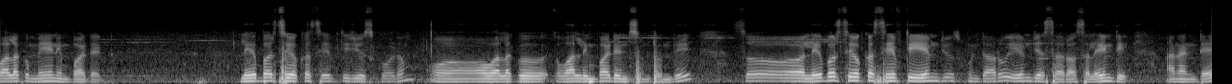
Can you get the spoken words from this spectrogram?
వాళ్ళకు మెయిన్ ఇంపార్టెంట్. లేబర్స్ యొక్క సేఫ్టీ చూసుకోవడం వాళ్ళకు వాళ్ళ ఇంపార్టెన్స్ ఉంటుంది. సో లేబర్స్ యొక్క సేఫ్టీ ఏం చూసుకుంటారు ఏం చేస్తారు అసలు ఏంటి అని అంటే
